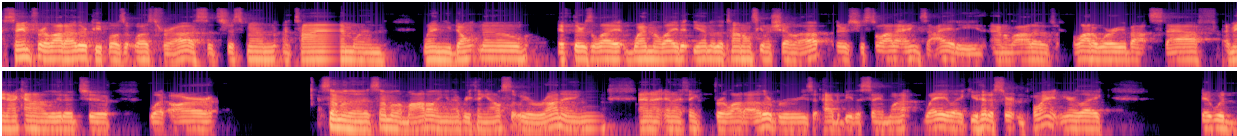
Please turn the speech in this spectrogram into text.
same for a lot of other people as it was for us. It's just been a time when when you don't know if there's a light when the light at the end of the tunnel is going to show up there's just a lot of anxiety and a lot of a lot of worry about staff. I mean i kind of alluded to what our some of the some of the modeling and everything else that we were running and I, and I think for a lot of other breweries it had to be the same way. Like you hit a certain point and you're like it would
